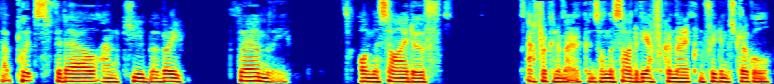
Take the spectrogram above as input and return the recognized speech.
that puts Fidel and Cuba very firmly on the side of African Americans, on the side of the African American freedom struggle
